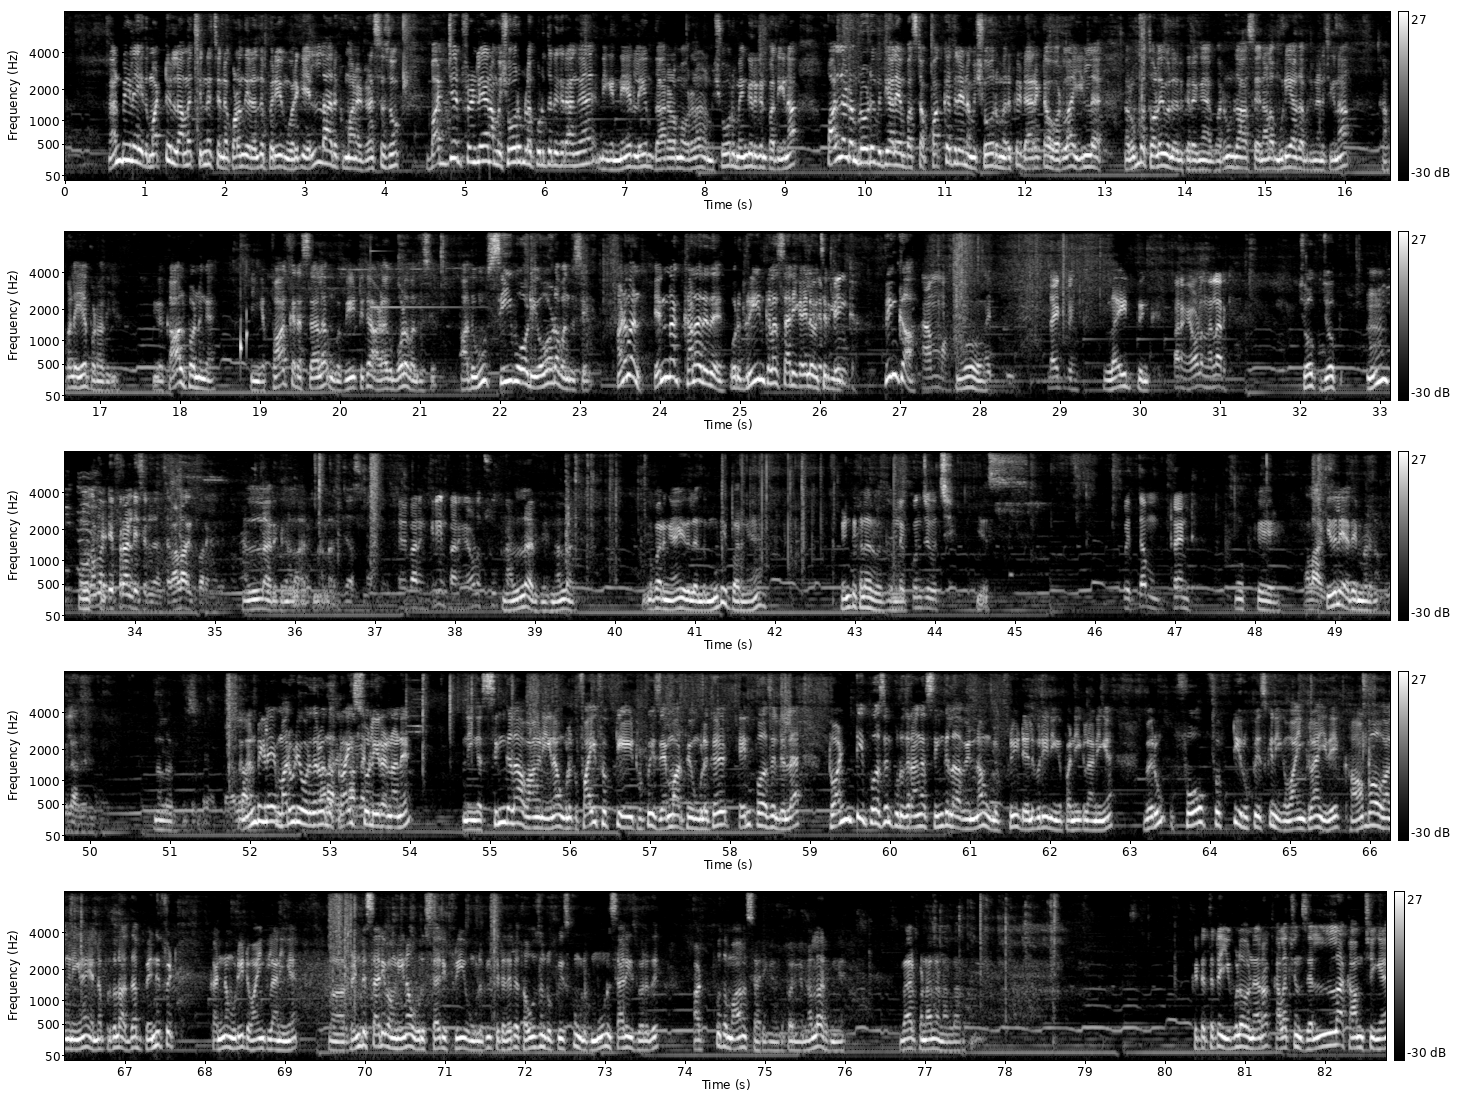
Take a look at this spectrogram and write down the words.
நண்பர்களே இது மட்டும் இல்லாமல் சின்ன சின்ன குழந்தையிலேருந்து பெரியவங்க வரைக்கும் எல்லாருக்குமான ட்ரெஸ்ஸஸும் பட்ஜெட் ஃப்ரெண்ட்லியாக நம்ம ஷோரூமில் கொடுத்துருக்காங்க நீங்கள் நேர்லேயும் தாராளமாக வரலாம். நம்ம ஷோரூம் எங்கே இருக்குன்னு பார்த்தீங்கன்னா Palladam road Vidyalayam bus stop பக்கத்துலேயே நம்ம ஷோரூம் இருக்குது டேரெக்டாக வரலாம். இல்லை ரொம்ப தொலைவில் இருக்கிறேங்க. வரணும்னு ஆசை என்னால் முடியாது அப்படின்னு நினச்சிங்கன்னா கவலையே படாதீங்க. நீங்கள் கால் பண்ணுங்க. நீங்கள் பார்க்குற சேலை உங்கள் வீட்டுக்கு அழகு போல் வந்து சேரும். அதுவும் சிஓடியோட வந்து சேரும். அனுமன் என்ன கலர் இது? ஒரு கிரீன் கலர் saree கையில் வச்சிருக்கீங்க. பிங்கா ஆமா. ஓ. லைட் பிங்க் லைட் பிங்க் பாருங்க எவ்வளவு நல்லா இருக்கு. ஜோக் ஜோக் ம்? ஓ எல்லாமே டிஃப்ரெண்ட் டிசைன் தான் சார் நல்லா இருக்கு பாருங்க. நல்லா இருக்கு நல்லா இருக்கு நல்லா இருக்கு. That. இது பாருங்க கிரீன் பாருங்க எவ்வளவு சூப்பர் நல்லா இருக்கு நல்லா இருக்கு. இங்க பாருங்க இதுல இந்த முடி பாருங்க. ரெண்டு கலர் வருது. இல்ல குஞ்சு வச்சு. Yes with the trend okay நல்லா இருக்கு. இதுலயே அதே மாதிரி. தான் இதில் அது நல்லா இருக்கு. நண்பிகளே மறுபடியும் ஒரு தடவை இந்த ப்ரைஸ் சொல்லிடுறேன் நான். நீங்கள் சிங்கிளாக வாங்குனீங்கன்னா உங்களுக்கு five fifty eight rupees MRP உங்களுக்கு டென் பர்சன்ட் இல்லை டுவெண்ட்டி பர்சன்ட் கொடுக்குறாங்க. சிங்கிளாக வேணும்னா உங்களுக்கு ஃப்ரீ டெலிவரி நீங்கள் பண்ணிக்கலாம். நீங்கள் வெறும் ஃபோர் ஃபிஃப்டி ருபீஸ்க்கு நீங்கள் வாங்கிக்கலாம். இதே காம்போ வாங்கினீங்கன்னா என்ன பொறுத்தவரை அதுதான் பெனிஃபிட் கண்ணை மூடிட்டு வாங்கிக்கலாம் நீங்கள் ரெண்டு saree வாங்கினீங்கன்னா ஒரு சாரீ ஃப்ரீ உங்களுக்கு கிட்டத்தட்ட தௌசண்ட் ருபீஸ்க்கு உங்களுக்கு மூணு சாரீஸ் வருது. அற்புதமான சாரீங்க இங்க பாருங்கள் நல்லா இருக்குங்க. வேர் பண்ணாலும் நல்லாயிருக்கும் கிட்டத்தட்ட இவ்வளோ நேரம் கலெக்ஷன்ஸ் எல்லாம் காமிச்சிங்க.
